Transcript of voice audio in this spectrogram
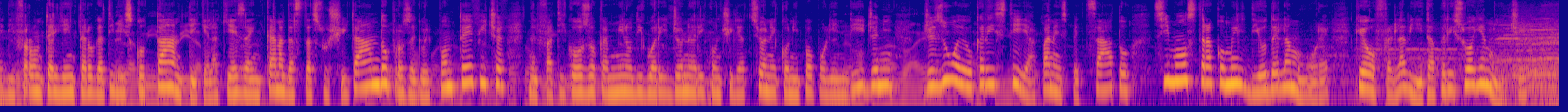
E di fronte agli interrogativi scottanti che la Chiesa in Canada sta suscitando, prosegue il pontefice, nel faticoso cammino di guarigione e riconciliazione con i popoli indigeni, Gesù è Eucaristia l'Eucaristia, pane spezzato, si mostra come il Dio dell'amore che offre la vita per i suoi amici.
